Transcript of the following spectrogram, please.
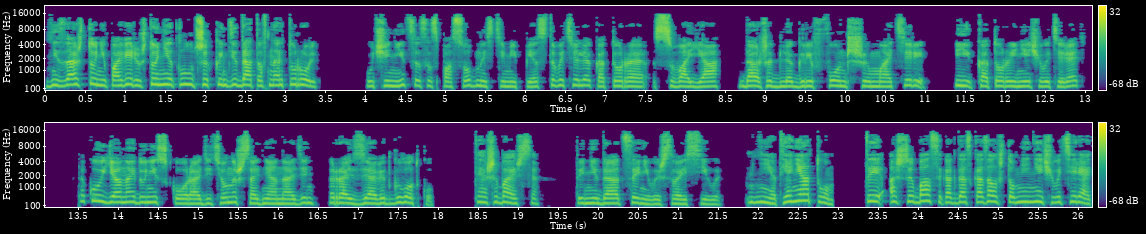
Ни за что не поверю, что нет лучших кандидатов на эту роль. Ученица со способностями пестователя, которая своя даже для грифонши матери, и которой нечего терять. Такую я найду не скоро, а детеныш со дня на день разъявит глотку. Ты ошибаешься. Ты недооцениваешь свои силы. Нет, я не о том. Ты ошибался, когда сказал, что мне нечего терять.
